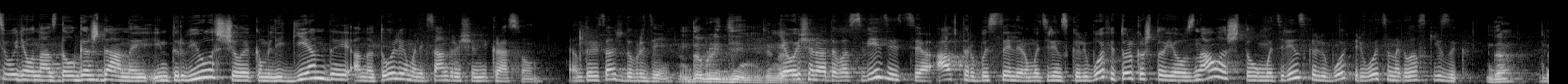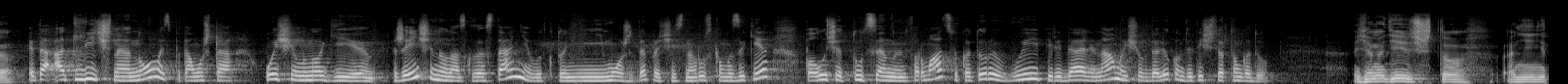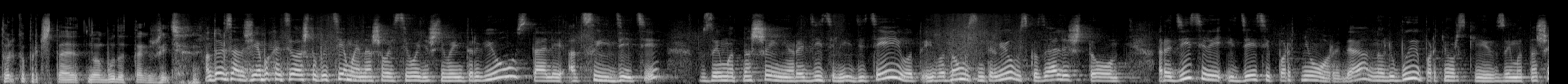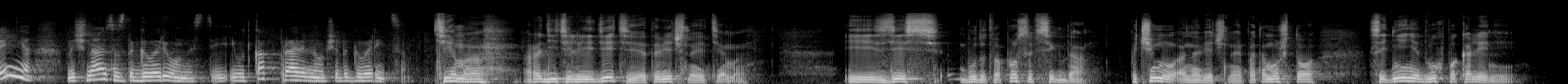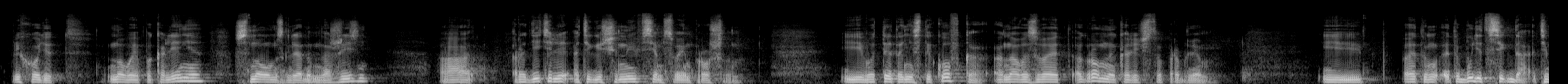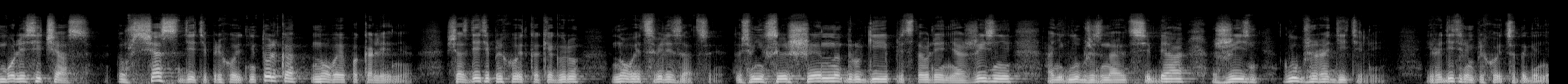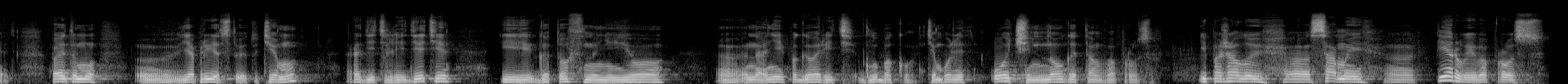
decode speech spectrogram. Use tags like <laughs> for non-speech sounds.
Сегодня у нас долгожданное интервью с человеком-легендой Анатолием Александровичем Некрасовым. Анатолий Александрович, добрый день. Добрый день, Дина. Я очень рада вас видеть. Автор бестселлера «Материнская любовь». И только что я узнала, что «Материнская любовь» переводится на казахский язык. Да, да. Это отличная новость, потому что очень многие женщины у нас в Казахстане, вот кто не может да, прочесть на русском языке, получат ту ценную информацию, которую вы передали нам еще в далеком 2004 году. Я надеюсь, что они не только прочитают, но будут так жить. <laughs> Анатолий Александрович, я бы хотела, чтобы темой нашего сегодняшнего интервью стали отцы и дети, взаимоотношения родителей и детей. Вот, и в одном из интервью вы сказали, что родители и дети партнеры, да? но любые партнерские взаимоотношения начинаются с договоренности. И вот как правильно вообще договориться? Тема родители и дети – это вечная тема. И здесь будут вопросы всегда – Почему она вечная? Потому что соединение двух поколений. Приходит новое поколение с новым взглядом на жизнь, а родители отягощены всем своим прошлым. И вот эта нестыковка, она вызывает огромное количество проблем. И поэтому это будет всегда, тем более сейчас – Потому что сейчас дети приходят не только новое поколение, сейчас дети приходят, как я говорю, новая цивилизация. То есть у них совершенно другие представления о жизни, они глубже знают себя, жизнь, глубже родителей. И родителям приходится догонять. Поэтому э, я приветствую эту тему родители и дети и готов на нее э, на ней поговорить глубоко. Тем более очень много там вопросов. И, пожалуй, э, самый э, первый вопрос,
